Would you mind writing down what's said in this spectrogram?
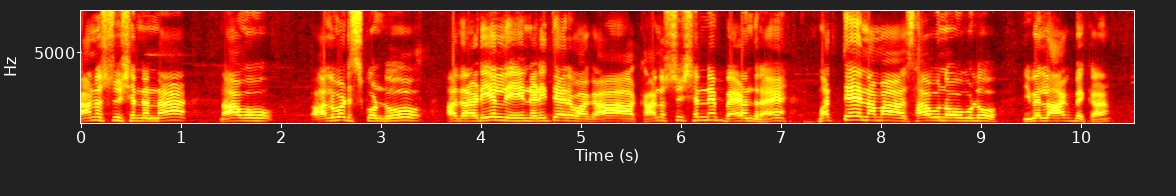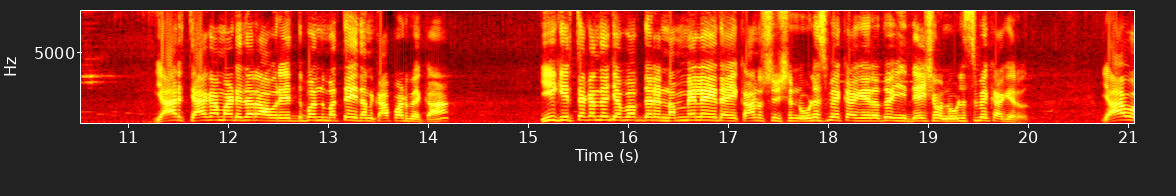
ಕಾನ್ಸ್ಟಿಟ್ಯೂಷನನ್ನು ನಾವು ಅಳವಡಿಸ್ಕೊಂಡು ಅದರ ಅಡಿಯಲ್ಲಿ ನಡೀತಾ ಇರುವಾಗ ಆ ಕಾನ್ಸ್ಟಿಟ್ಯೂಷನ್ನೇ ಬೇಡ ಅಂದರೆ ಮತ್ತೆ ನಮ್ಮ ಸಾವು ನೋವುಗಳು ಇವೆಲ್ಲ ಆಗಬೇಕಾ? ಯಾರು ತ್ಯಾಗ ಮಾಡಿದಾರೋ ಅವ್ರು ಎದ್ದು ಬಂದು ಮತ್ತೆ ಇದನ್ನು ಕಾಪಾಡಬೇಕಾ? ಈಗ ಇರ್ತಕ್ಕಂಥ ಜವಾಬ್ದಾರಿ ನಮ್ಮ ಮೇಲೆ ಇದೆ, ಈ ಕಾನ್ಸ್ಟಿಟ್ಯೂಷನ್ ಉಳಿಸ್ಬೇಕಾಗಿರೋದು, ಈ ದೇಶವನ್ನು ಉಳಿಸ್ಬೇಕಾಗಿರೋದು. ಯಾವ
